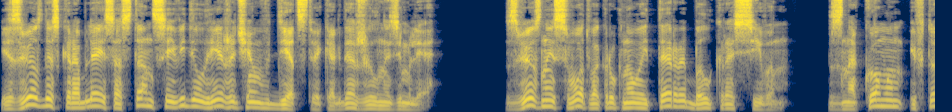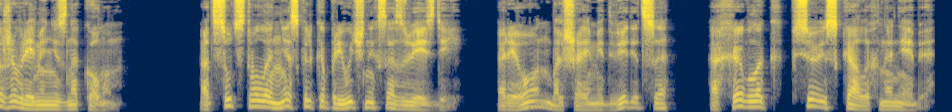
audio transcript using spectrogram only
И звезды с корабля и со станции видел реже, чем в детстве, когда жил на Земле. Звездный свод вокруг Новой Терры был красивым, знакомым и в то же время незнакомым. Отсутствовало несколько привычных созвездий. Орион, Большая Медведица, а Хевлок все искал их на небе.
